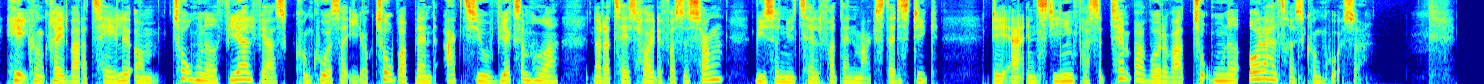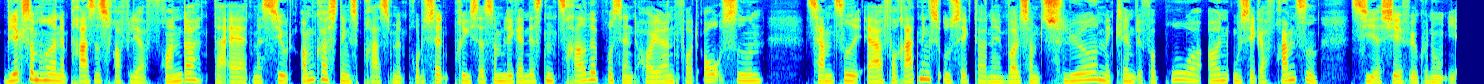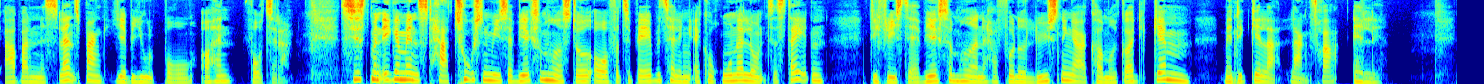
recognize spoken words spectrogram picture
Helt konkret var der tale om 274 konkurser i oktober blandt aktive virksomheder, når der tages højde for sæson, viser nye tal fra Danmarks Statistik. Det er en stigning fra september, hvor der var 258 konkurser. Virksomhederne presses fra flere fronter. Der er et massivt omkostningspres med producentpriser, som ligger næsten 30 procent højere end for et år siden – Samtidig er forretningsudsigterne voldsomt sløret med klemte forbrugere og en usikker fremtid, siger cheføkonom i Arbejdernes Landsbank Jeppe Juhl Borg, og han fortsætter. Sidst men ikke mindst har tusindvis af virksomheder stået over for tilbagebetaling af coronalån til staten. De fleste af virksomhederne har fundet løsninger og kommet godt igennem, men det gælder langt fra alle.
